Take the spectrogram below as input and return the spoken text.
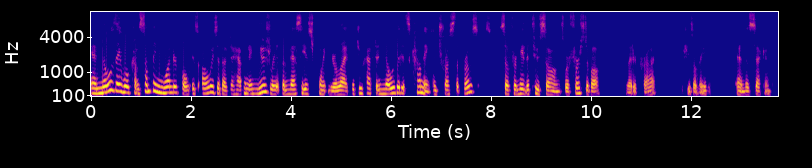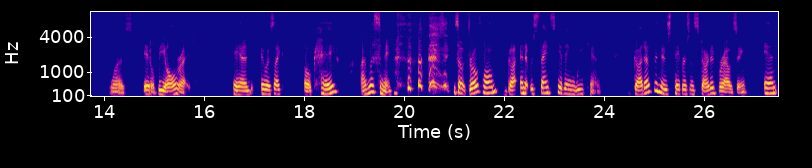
and know they will come. Something wonderful is always about to happen, and usually at the messiest point in your life, but you have to know that it's coming and trust the process. So for me, the two songs were first of all, Let Her Cry. She's a lady. And the second was, It'll Be All Right. And it was like, okay, I'm listening. so drove home, got, and it was Thanksgiving weekend. Got out the newspapers and started browsing. And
